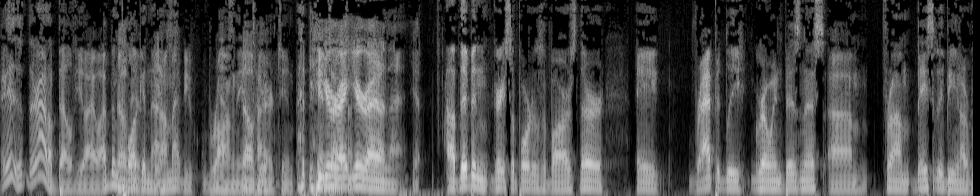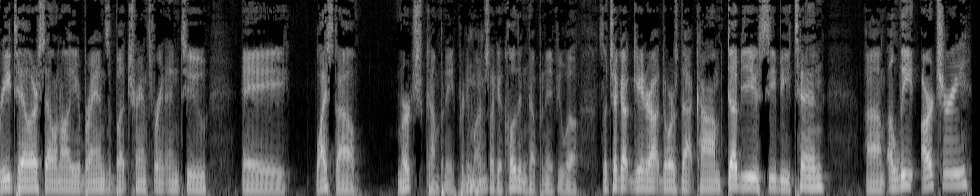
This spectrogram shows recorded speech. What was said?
They're out of Bellevue, Iowa. I've been Bellevue, plugging that. yes. I might be wrong Yes, the Bellevue. entire team. the you're entire right. time. You're right on that. Yep. Uh, they've been great supporters of ours. They're a rapidly growing business um, from basically being a retailer selling all your brands, but transferring into a lifestyle merch company, pretty much like a clothing company, if you will. So check out GatorOutdoors.com, WCB10, um, Elite Archery.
